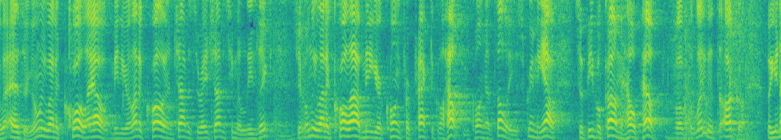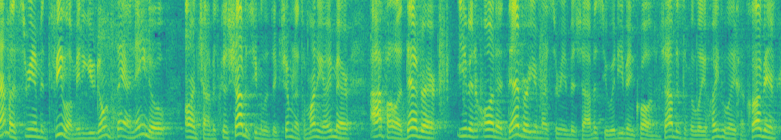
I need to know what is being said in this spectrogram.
You're only allowed to call out, meaning you're allowed to call out on Shabbos, right? Shabbos himalizik. So you're only allowed to call out, meaning you're calling for practical help. You're calling out tzala, you're screaming out, so people come, help, help. But you're not masriyam mitfila, meaning you don't say anenu on Shabbos, because Shabbos himalizik. Shimon atamani oimer, af ala dever, even on a dever, you're masriyam b'Shabbos. You would even call on Shabbos if a loyhoidu lechachamim,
